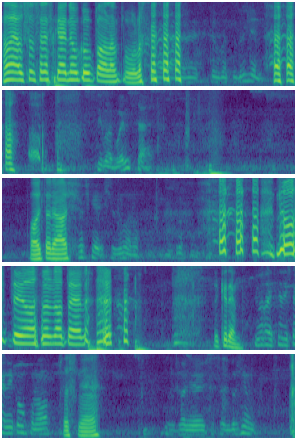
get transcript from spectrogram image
Hele, já už jsem se dneska jednou koupal na půl. Ty bojím se. Pojď to dáš. Počkej, ještě. Mikrofon. No ty jo, zrovna ten. tak jdem. Vole, tak si když tak vykoupu, no. Přesně. Nevím, jestli se udržím.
